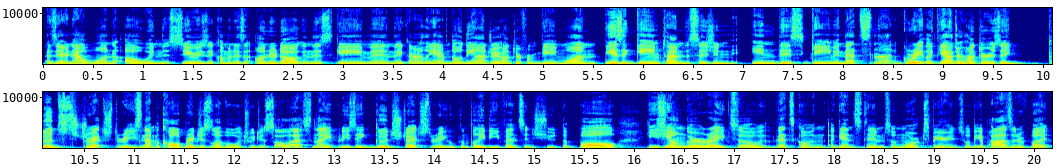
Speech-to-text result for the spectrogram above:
as they're now 1 0 in this series. They come in as an underdog in this game, and they currently have no DeAndre Hunter from game one. He is a game time decision in this game, and that's not great. Like, DeAndre Hunter is a good stretch three. He's not Mikal Bridges level, which we just saw last night, but he's a good stretch three who can play defense and shoot the ball. He's younger, right? So that's going against him. So more experience will be a positive, but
